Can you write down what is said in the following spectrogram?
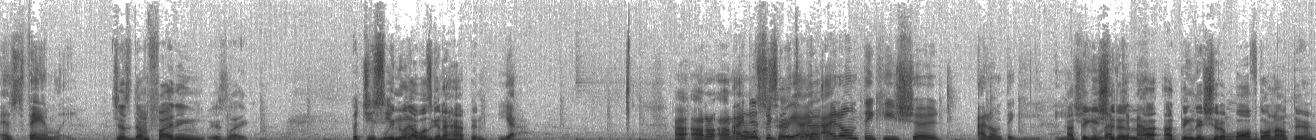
as family. Just them fighting is like But you see, we knew what- that was gonna happen. Yeah. I, I don't. I don't. I know what to say disagree. to that. I, I don't think he should. I don't think he, he I think he should should have him have. out. I, I think they should have both gone out there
